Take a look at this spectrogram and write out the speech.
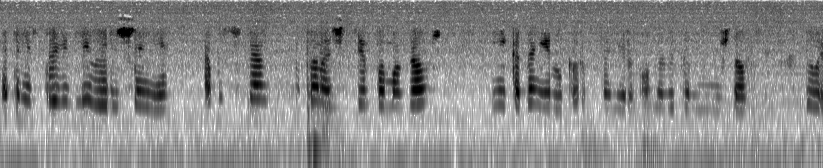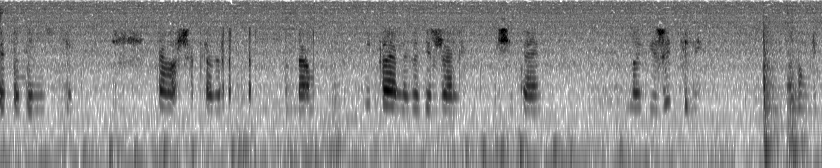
Это несправедливое решение. Абу Сufян Хасанович всем помогал и никогда не был коррупционером. Он в этом не нуждался. Хотел это донести до вашей программы. Неправильно задержали, считаем, многие жители республики.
